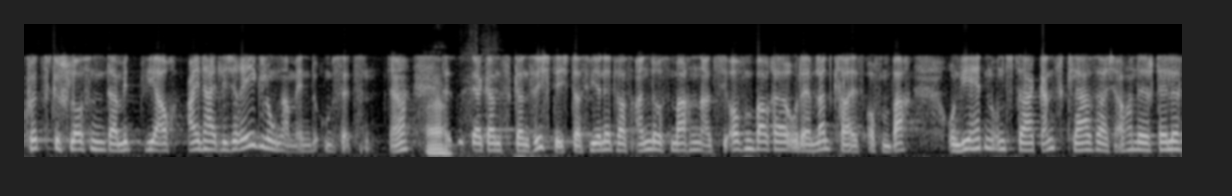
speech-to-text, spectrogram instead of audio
kurz geschlossen, damit wir auch einheitliche Regelungen am Ende umsetzen. Ja. ja. Das ist ja ganz, ganz wichtig, dass wir nicht was anderes machen als die Offenbacher oder im Landkreis Offenbach. Und wir hätten uns da ganz klar, sage ich auch an der Stelle,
